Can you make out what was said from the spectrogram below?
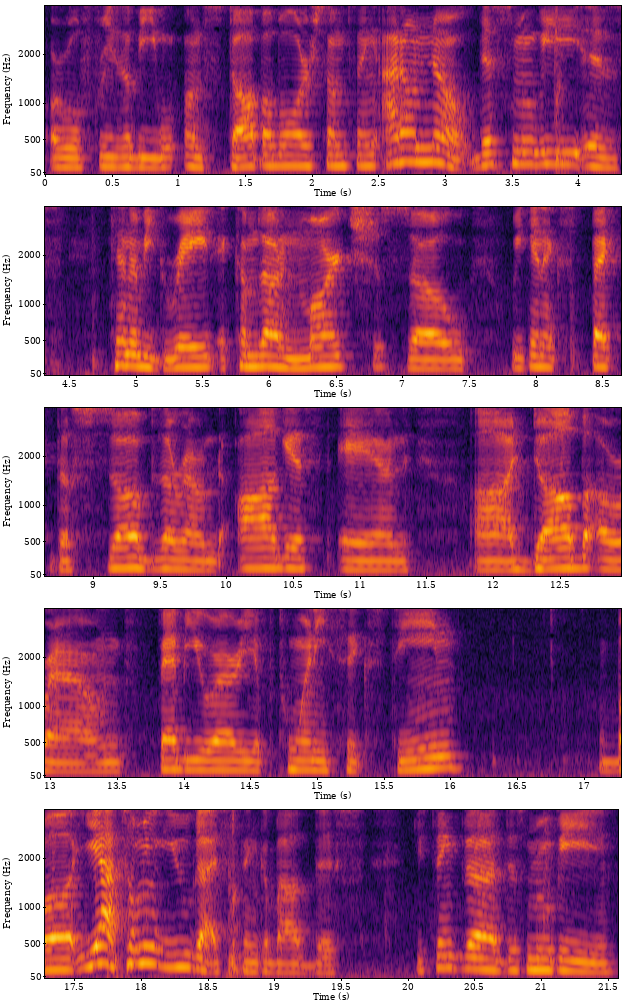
or will Frieza be unstoppable or something? I don't know. This movie is gonna be great. It comes out in March, so we can expect the subs around August and uh, dub around February of 2016. But yeah, tell me what you guys think about this. You think that this movie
